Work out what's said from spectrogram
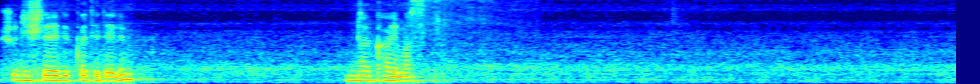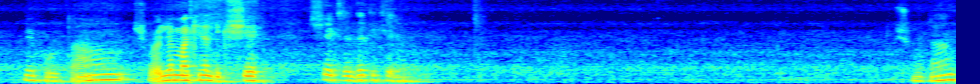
Şu dişlere dikkat edelim. Bunlar kaymasın. Ve buradan şöyle makine dikişi şeklinde dikelim. Şuradan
